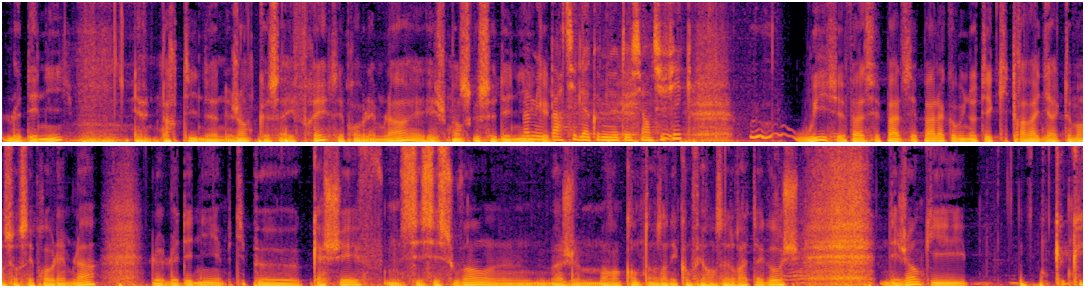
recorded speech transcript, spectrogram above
le déni. Il y a une partie de, gens que ça effraie, ces problèmes-là, et je pense que ce déni... Même une partie de la communauté scientifique oui, c'est pas c'est pas c'est pas la communauté qui travaille directement sur ces problèmes-là. Le, déni un petit peu caché, c'est souvent, euh, moi je m'en rends compte en faisant des conférences à droite à gauche, des gens qui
